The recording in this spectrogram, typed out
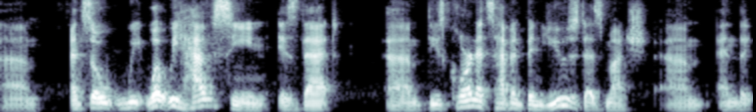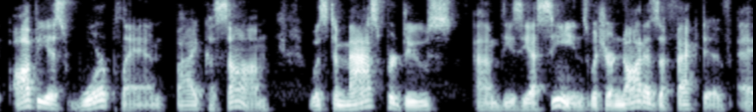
Um, and so we what we have seen is that um, these Kornets haven't been used as much. Um, and the obvious war plan by Qassam was to mass produce um, these Yassins, which are not as effective, uh,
